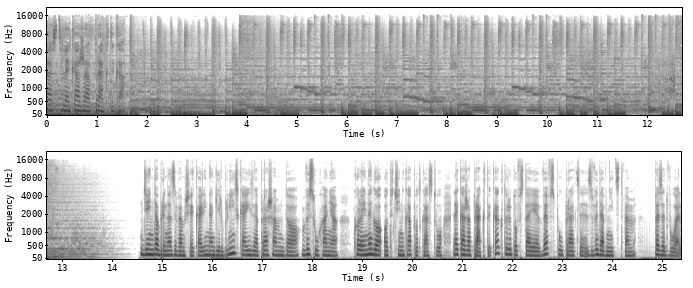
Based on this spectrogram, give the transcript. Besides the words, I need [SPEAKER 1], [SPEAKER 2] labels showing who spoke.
[SPEAKER 1] Podcast lekarza praktyka. Dzień dobry, nazywam się Kalina Gierblińska i zapraszam do wysłuchania kolejnego odcinka podcastu Lekarza Praktyka, który powstaje we współpracy z wydawnictwem PZWL.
